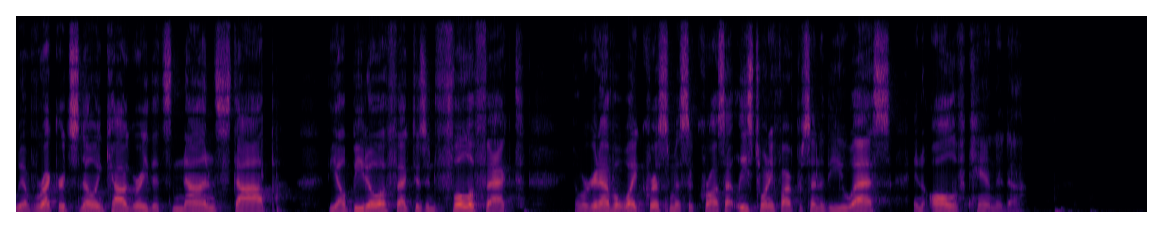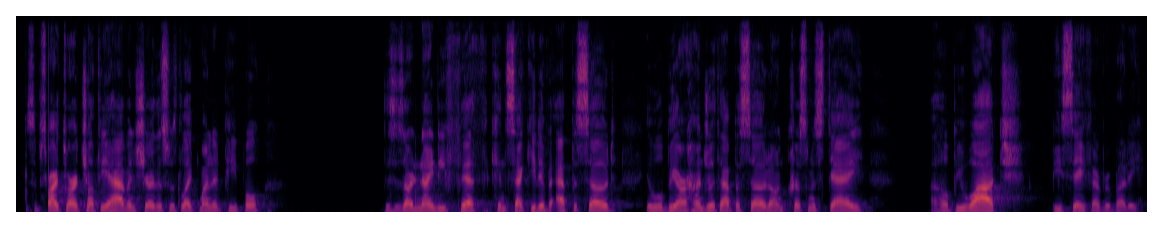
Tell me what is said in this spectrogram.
We have record snow in Calgary that's nonstop. The albedo effect is in full effect. And we're going to have a white Christmas across at least 25% of the US and all of Canada. Subscribe to our channel if you haven't. Share this with like minded people. This is our 95th consecutive episode. It will be our 100th episode on Christmas Day. I hope you watch. Be safe, everybody.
